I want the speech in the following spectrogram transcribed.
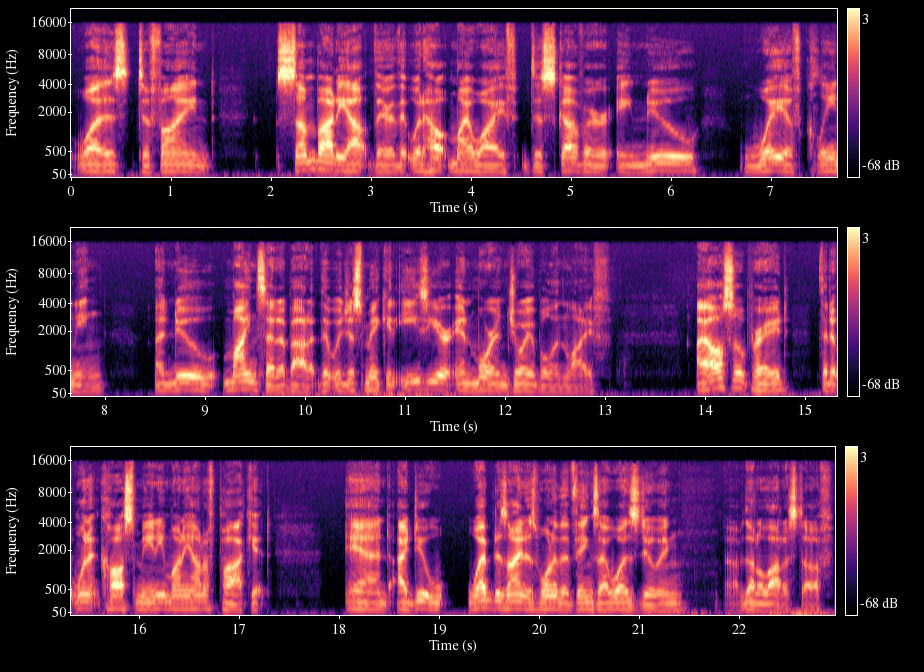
was to find somebody out there that would help my wife discover a new way of cleaning, a new mindset about it that would just make it easier and more enjoyable in life. I also prayed that it wouldn't cost me any money out of pocket. And I do web design is one of the things I was doing. I've done a lot of stuff,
